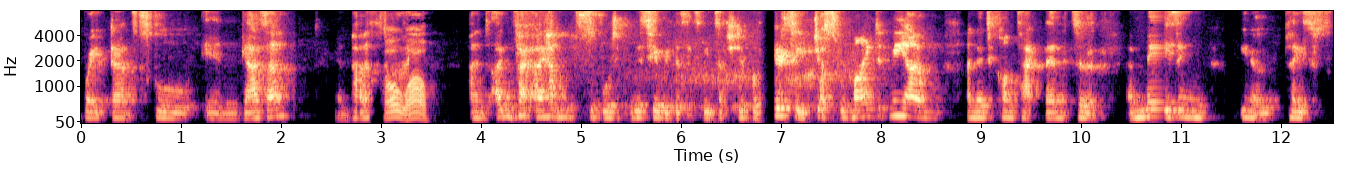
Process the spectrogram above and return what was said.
breakdance school in Gaza, in Palestine. Oh, wow. And in fact, I haven't supported them this year because it's been such a difficult year. So you just reminded me. I'm, I'm going to contact them. It's an amazing, you know, place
